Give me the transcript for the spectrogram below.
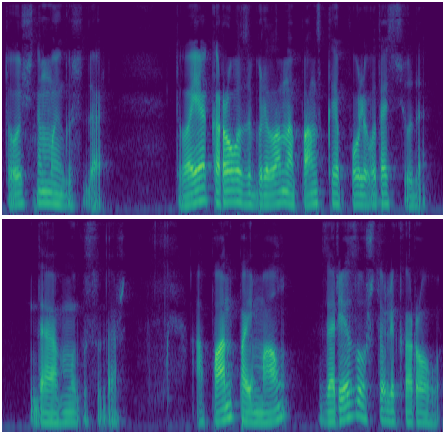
«Точно мой государь. Твоя корова забрела на панское поле вот отсюда. Да, мой государь. А пан поймал? Зарезал, что ли, корову?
